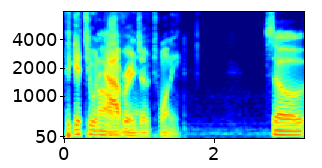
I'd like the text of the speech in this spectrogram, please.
to get to an Oh, average man. of 20? So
